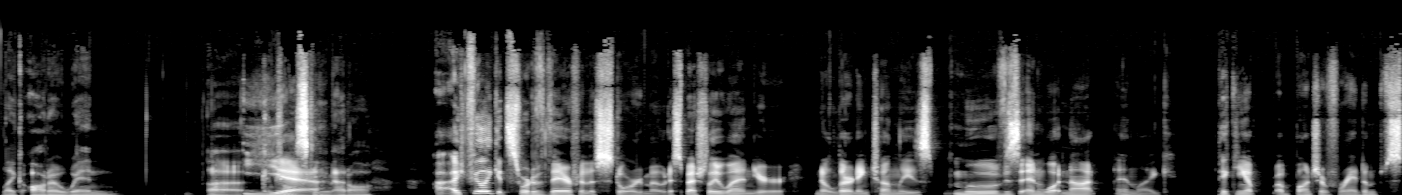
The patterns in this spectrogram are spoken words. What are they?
like auto win uh control Yeah. scheme at all I I feel like it's sort of there for the story mode, especially when you're, you know, learning Chun Li's moves and whatnot, and like picking up a bunch of random s-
